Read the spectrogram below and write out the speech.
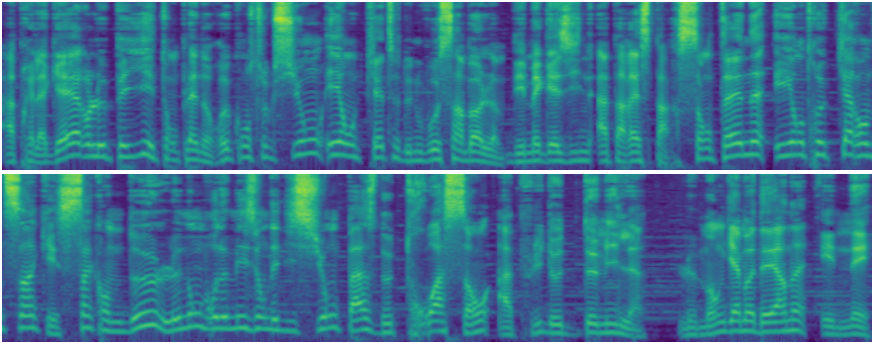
Après la guerre, le pays est en pleine reconstruction et en quête de nouveaux symboles. Des magazines apparaissent par centaines et entre 45 et 52, le nombre de maisons d'édition passe de 300 à plus de 2000. Le manga moderne est né.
